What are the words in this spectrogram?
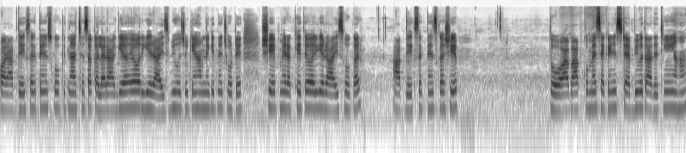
और आप देख सकते हैं इसको कितना अच्छा सा कलर आ गया है और ये राइस भी हो चुके हैं। हमने कितने छोटे शेप में रखे थे और ये राइस होकर आप देख सकते हैं इसका शेप तो अब आपको मैं सेकंड स्टेप भी बता देती हूँ यहाँ।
